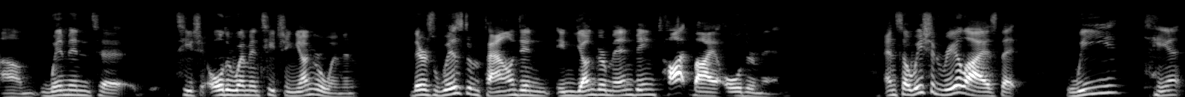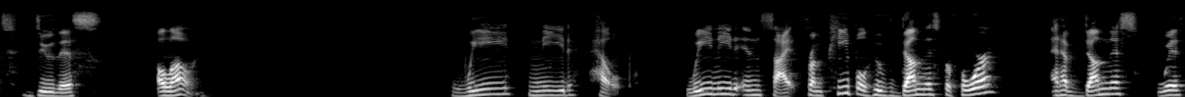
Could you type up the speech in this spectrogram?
um, women to teach, older women teaching younger women, there's wisdom found in, in younger men being taught by older men. And so we should realize that we can't do this alone. We need help. We need insight from people who've done this before and have done this with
